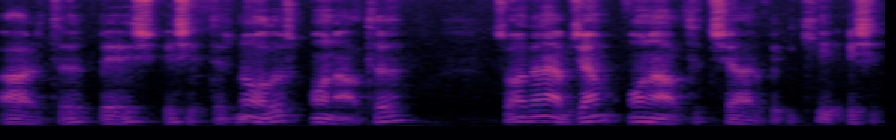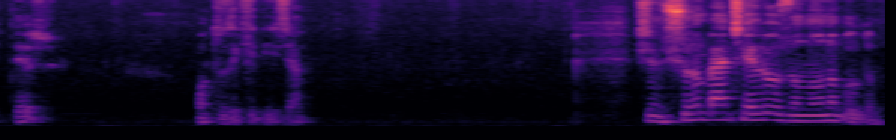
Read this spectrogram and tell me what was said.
artı 5 eşittir. Ne olur? 16. Sonra da ne yapacağım? 16 çarpı 2 eşittir. 32 diyeceğim. Şimdi şunun ben çevre uzunluğunu buldum.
